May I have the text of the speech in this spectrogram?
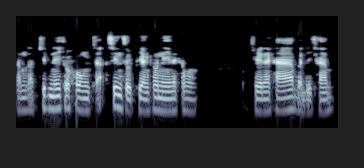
สำหรับคลิปนี้ก็คงจะสิ้นสุดเพียงเท่านี้นะครับผม โอเคนะครับสวัสดีครับ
